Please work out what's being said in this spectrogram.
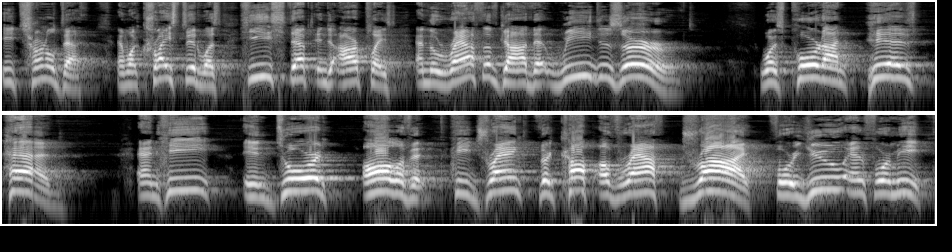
eternal death. And what Christ did was he stepped into our place, and the wrath of God that we deserved was poured on his head. And he endured all of it. He drank the cup of wrath dry for you and for me.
